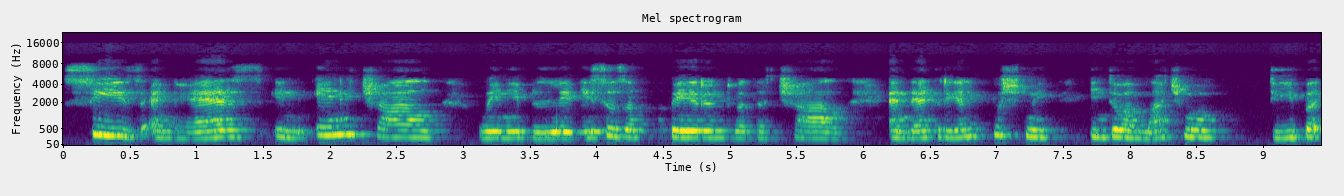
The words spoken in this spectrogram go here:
sees and has in any child when He blesses a parent with a child. And that really pushed me into a much more deeper,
